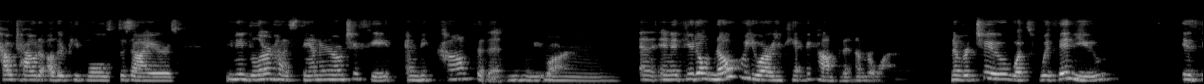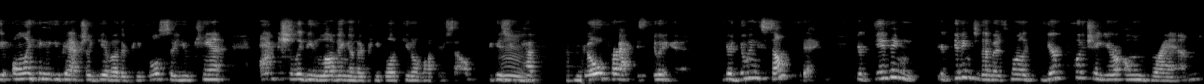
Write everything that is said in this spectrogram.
kowtow to other people's desires you need to learn how to stand on your own two feet and be confident in who you are Mm, and, and if you don't know who you are, you can't be confident, number one. Number two, what's within you is the only thing that you can actually give other people. So you can't actually be loving other people if you don't love yourself because you Mm. have no practice doing it. You're doing something. You're giving, you're giving to them. It's more like you're pushing your own brand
